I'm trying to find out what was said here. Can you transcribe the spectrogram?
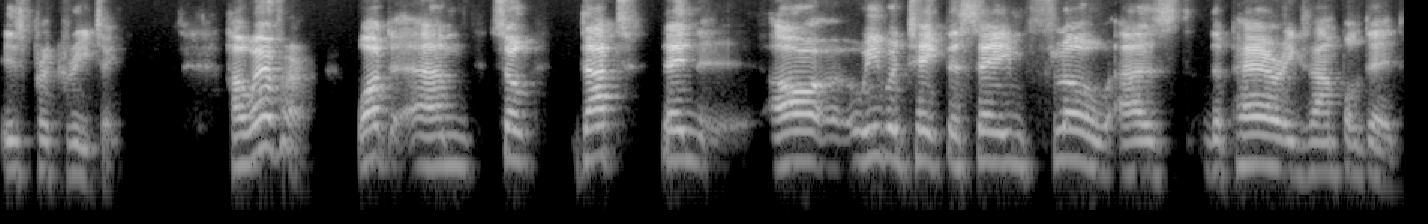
is Prakriti. However, what um, so that then our, we would take the same flow as the PEAR example did.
